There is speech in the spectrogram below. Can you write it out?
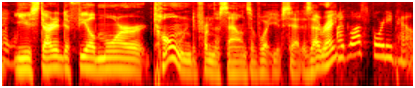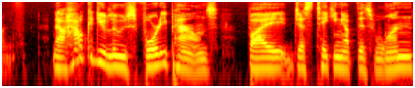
Oh, yeah. You started to feel more toned from the sounds of what you've said. Is that right? I've lost 40 pounds. Now, how could you lose 40 pounds by just taking up this one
